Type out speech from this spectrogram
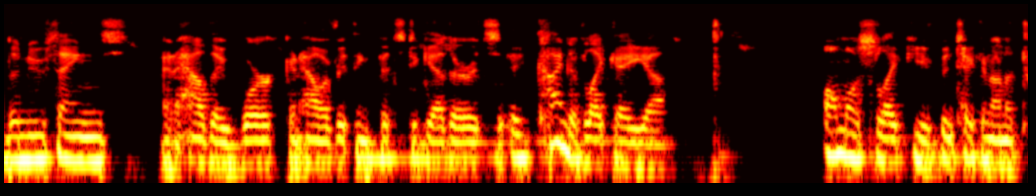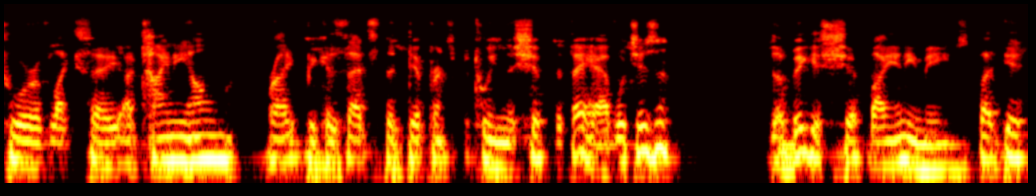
the new things and how they work and how everything fits together. It's kind of like a uh, almost like you've been taken on a tour of, like, say, a tiny home, right? Because that's the difference between the ship that they have, which isn't the biggest ship by any means, but it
